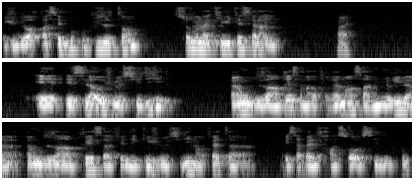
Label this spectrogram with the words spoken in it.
et je vais devoir passer beaucoup plus de temps sur mon activité salariée. Ouais. Et, et c'est là où je me suis dit, un ou deux ans après, ça m'a vraiment, ça a mûri. Ben, un ou deux ans après, ça a fait des clics. Je me suis dit, mais en fait, euh, il s'appelle François aussi, du coup.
